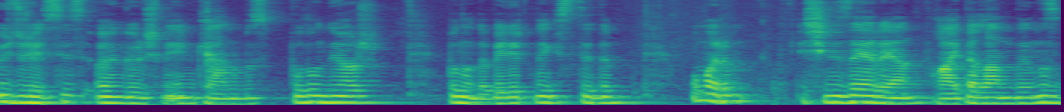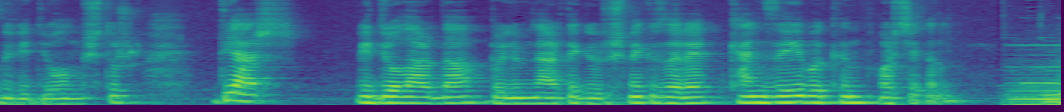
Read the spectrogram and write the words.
Ücretsiz ön görüşme imkanımız bulunuyor. Bunu da belirtmek istedim. Umarım işinize yarayan, faydalandığınız bir video olmuştur. Diğer videolarda, bölümlerde görüşmek üzere. Kendinize iyi bakın. Hoşçakalın.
